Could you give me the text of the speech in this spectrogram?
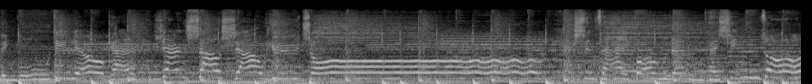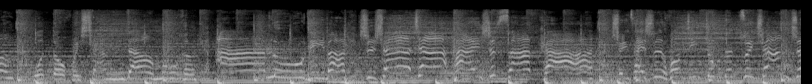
零五第六感，燃烧小宇宙。现在逢人谈星座，我都会想到木盒阿鲁迪巴，是沙加还是萨卡？谁才是黄金中的最强者？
